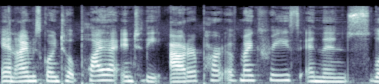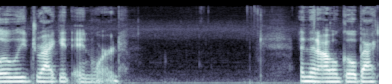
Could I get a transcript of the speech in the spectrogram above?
and I'm just going to apply that into the outer part of my crease and then slowly drag it inward. And then I will go back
